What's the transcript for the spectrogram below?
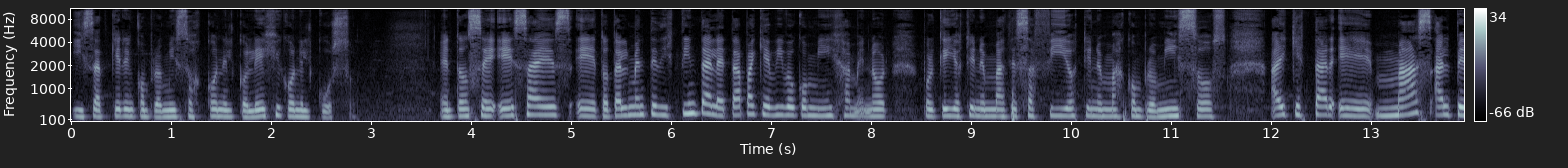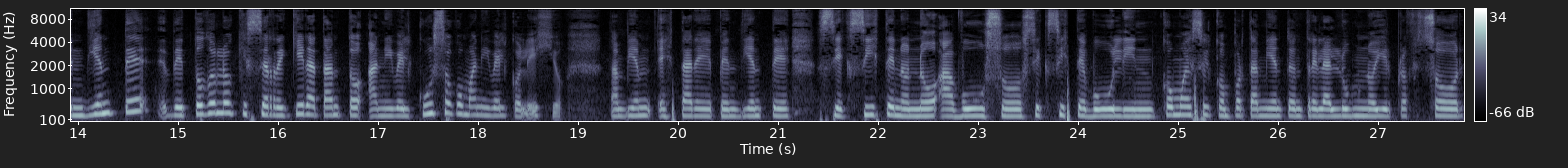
y se adquieren compromisos con el colegio y con el curso. Entonces, esa es eh, totalmente distinta a la etapa que vivo con mi hija menor, porque ellos tienen más desafíos, tienen más compromisos, hay que estar eh, más al pendiente de todo lo que se requiera, tanto a nivel curso como a nivel colegio. También estar eh, pendiente si existen o no abusos, si existe bullying, cómo es el comportamiento entre el alumno y el profesor.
